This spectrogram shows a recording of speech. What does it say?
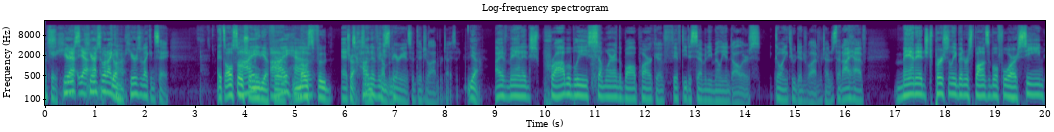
Okay, here's yeah, here's I- what I can ahead. here's what I can say. It's all social I- media for have most food. A ton of company. experience with digital advertising. Yeah, I have managed probably somewhere in the ballpark of 50 to 70 million dollars going through digital advertisers that I have managed, personally been responsible for, seen,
